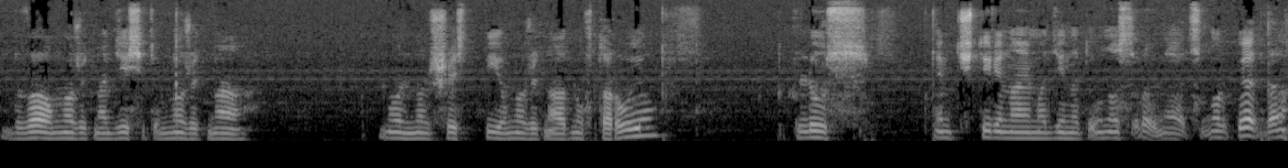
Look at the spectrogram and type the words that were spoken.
2 умножить на 10 умножить на 0,06 пи умножить на 1 вторую плюс М4 на М1 это у нас равняется 0,5, да?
